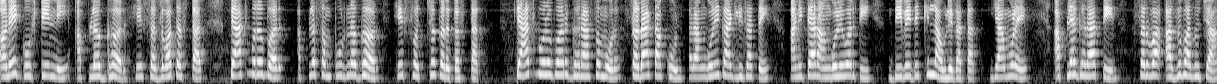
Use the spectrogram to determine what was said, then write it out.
अनेक गोष्टींनी आपलं घर हे सजवत असतात. त्याचबरोबर आपलं संपूर्ण घर हे स्वच्छ करत असतात. त्याचबरोबर घरासमोर सडा टाकून रांगोळी काढली जाते आणि त्या रांगोळीवरती दिवे देखील लावले जातात. यामुळे आपल्या घरातील सर्व आजूबाजूच्या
